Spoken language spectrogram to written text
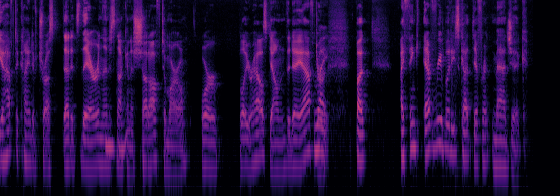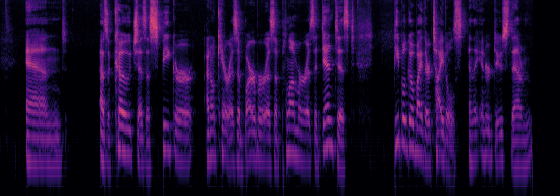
You have to kind of trust that it's there and that it's not mm-hmm. going to shut off tomorrow or blow your house down the day after. Right. But I think everybody's got different magic. And as a coach, as a speaker, I don't care, as a barber, as a plumber, as a dentist, people go by their titles and they introduce them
